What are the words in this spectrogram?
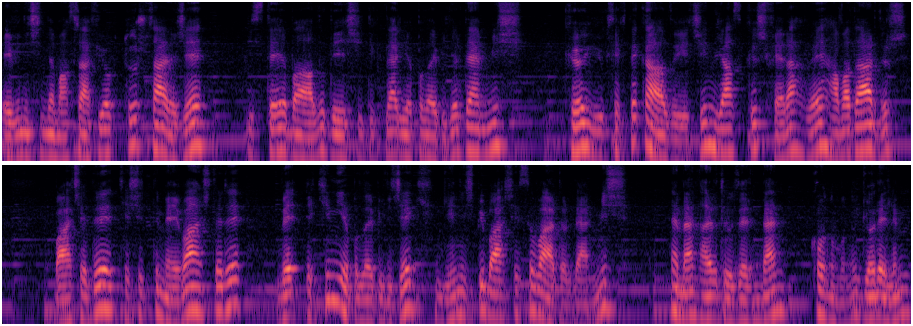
Evin içinde masraf yoktur. Sadece isteğe bağlı değişiklikler yapılabilir denmiş. Köy yüksekte kaldığı için yaz kış ferah ve havadardır. Bahçede çeşitli meyve ağaçları ve ekim yapılabilecek geniş bir bahçesi vardır denmiş. Hemen harita üzerinden konumunu görelim.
